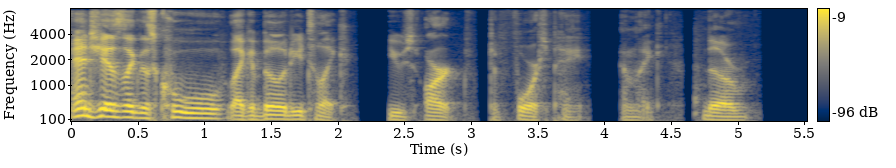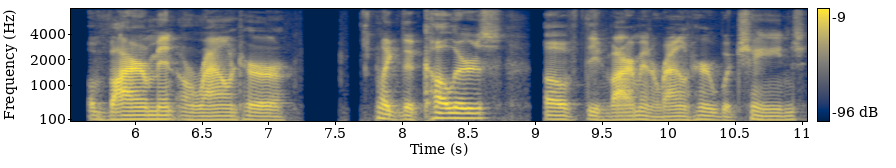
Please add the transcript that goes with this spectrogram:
And she has like this cool like ability to like use art to force paint and like the environment around her like the colors of the environment around her would change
